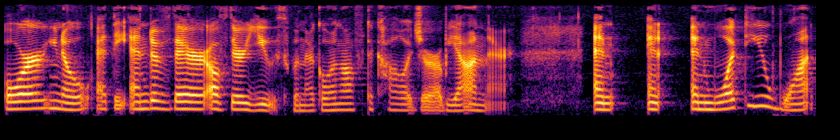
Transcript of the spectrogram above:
or you know at the end of their of their youth when they're going off to college or beyond there and and what do you want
